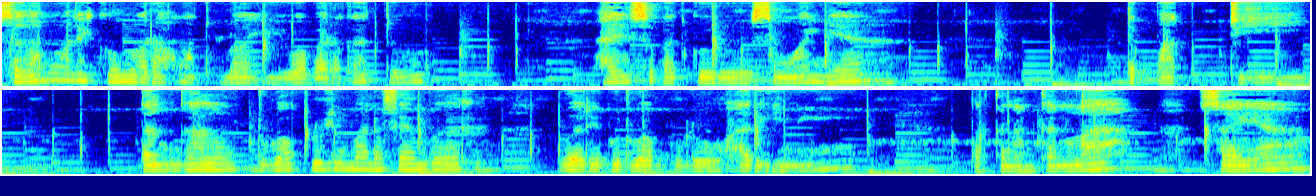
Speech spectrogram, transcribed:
Assalamualaikum warahmatullahi wabarakatuh Hai Sobat Guru semuanya Tepat di tanggal 25 November 2020 hari ini Perkenankanlah saya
